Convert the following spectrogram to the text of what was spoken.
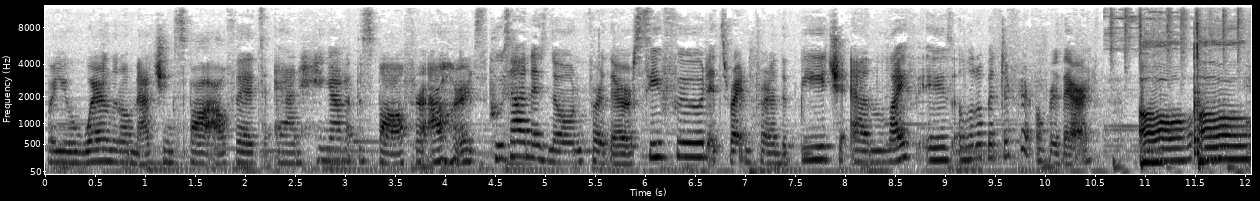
where you wear little matching spa outfits and hang out at the spa for hours. Busan is known for their seafood, it's right in front of the beach and life is a little bit different over there. Oh, oh,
